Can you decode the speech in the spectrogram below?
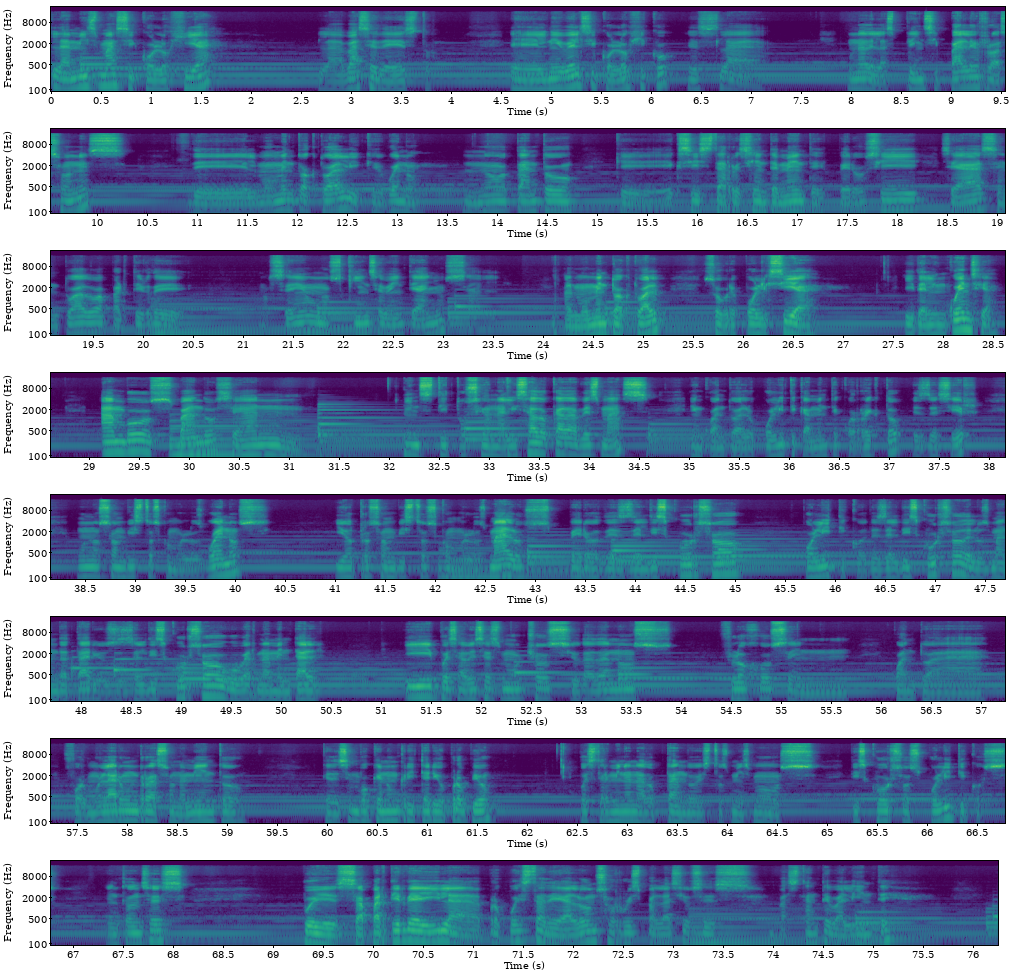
la misma psicología la base de esto. El nivel psicológico es la, una de las principales razones del momento actual y que bueno, no tanto que exista recientemente, pero sí se ha acentuado a partir de, no sé, unos 15, 20 años al, momento actual sobre policía y delincuencia. Ambos bandos se han institucionalizado cada vez más en cuanto a lo políticamente correcto, es decir, unos son vistos como los buenos y otros son vistos como los malos, pero desde el discurso político, desde el discurso de los mandatarios, desde el discurso gubernamental. Y pues a veces muchos ciudadanos flojos en cuanto a formular un razonamiento que desemboque en un criterio propio, pues terminan adoptando estos mismos discursos políticos. Entonces, pues a partir de ahí la propuesta de Alonso Ruiz Palacios es bastante valiente,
